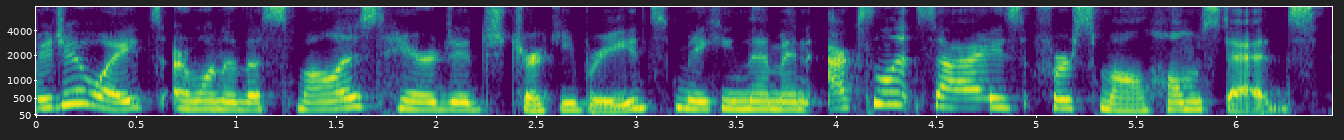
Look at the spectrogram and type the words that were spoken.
Midget whites are one of the smallest heritage turkey breeds, making them an excellent size for small homesteads.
